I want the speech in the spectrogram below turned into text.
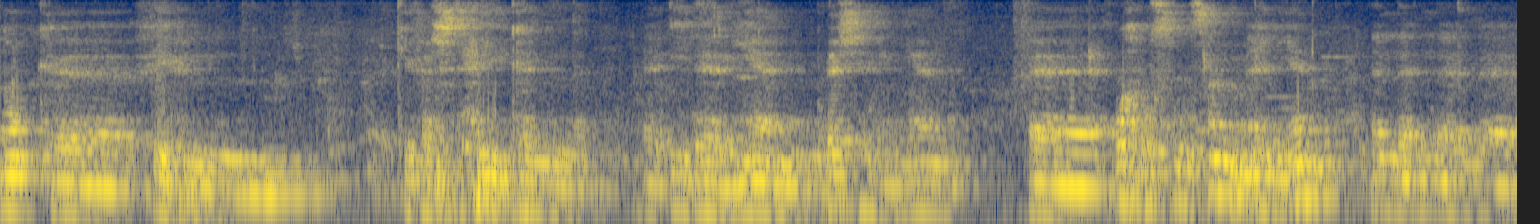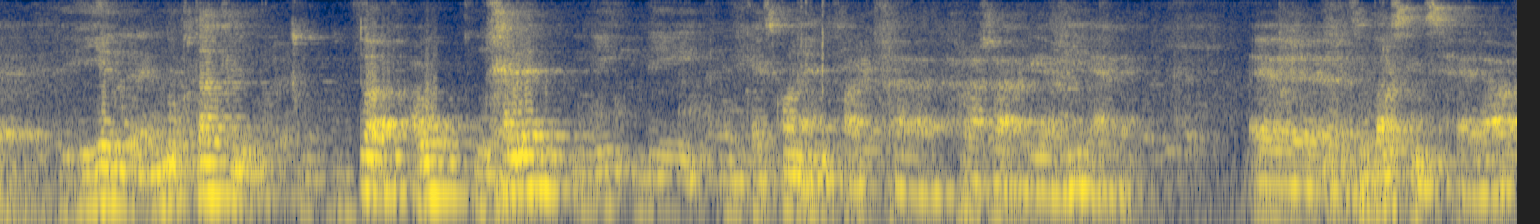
دونك فيه كيفاش تحيكل آه اداريا بشريا وخصوصا ماليا هي النقطة الضعف أو الخلل كتكون عند فريق الرجاء الرياضي الاعلى تدرس المسألة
